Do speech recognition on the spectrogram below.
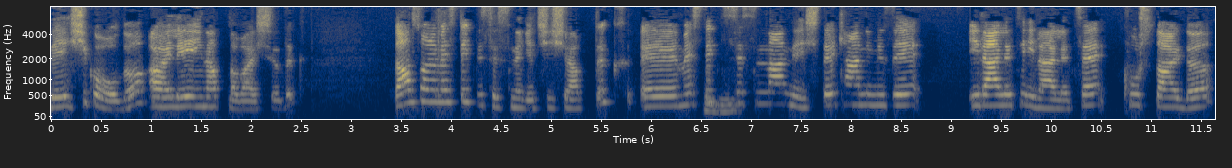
değişik oldu. Aileye inatla başladık. Daha sonra meslek lisesine geçiş yaptık. E, meslek Hı hı. lisesinden de işte kendimizi ilerlete ilerlete kurslarda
